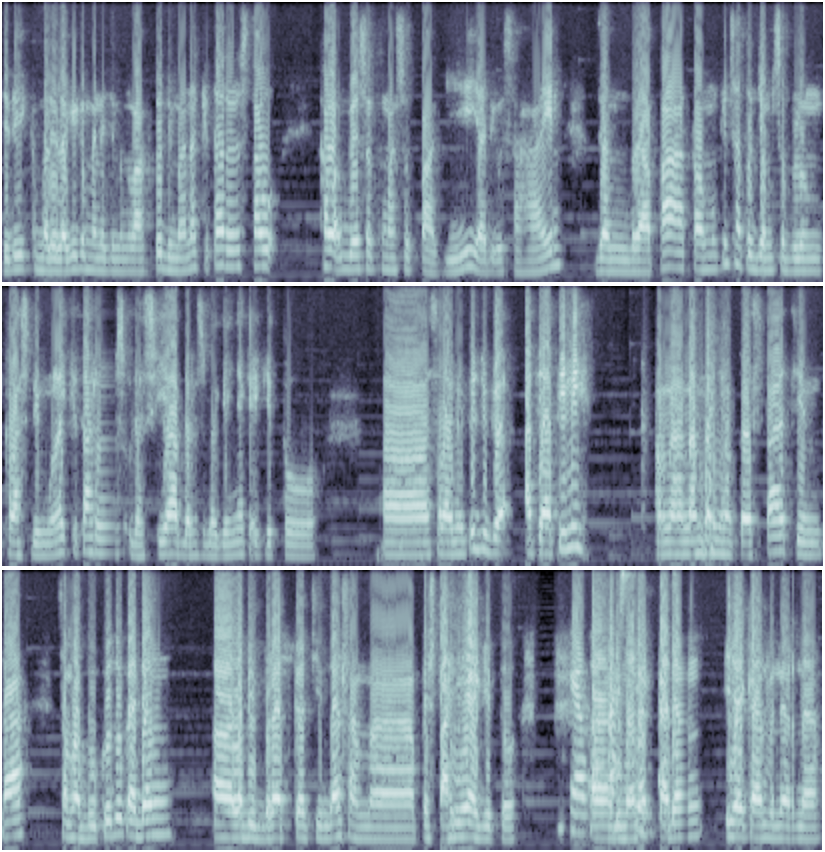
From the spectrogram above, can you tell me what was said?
Jadi kembali lagi ke manajemen waktu di mana kita harus tahu kalau besok masuk pagi ya diusahain jam berapa atau mungkin satu jam sebelum kelas dimulai kita harus udah siap dan sebagainya kayak gitu. Uh, selain itu juga hati-hati nih karena namanya pesta cinta sama buku tuh kadang uh, lebih berat ke cinta sama pestanya gitu ya, uh, di mana kadang iya kan bener. Nah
